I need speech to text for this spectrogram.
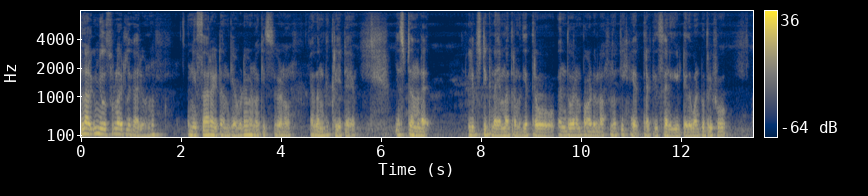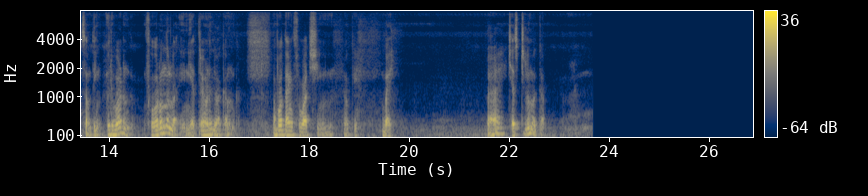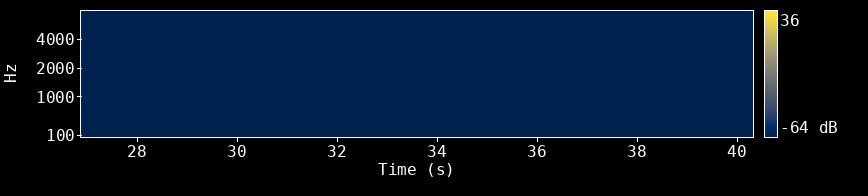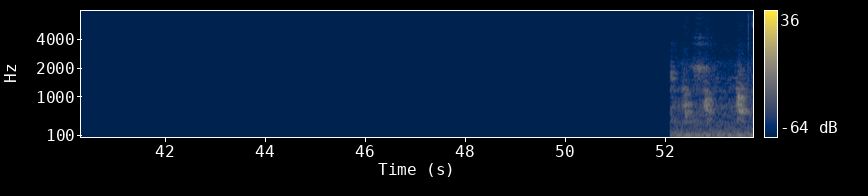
എല്ലാവർക്കും യൂസ്ഫുൾ ആയിട്ടുള്ള കാര്യമാണ്. നിസ്സാരമായിട്ട് നമുക്ക് എവിടെ വേണോ കിസ് വേണോ അത് നമുക്ക് ക്രിയേറ്റ് ചെയ്യാം. ജസ്റ്റ് നമ്മുടെ ലിപ്സ്റ്റിക് ഉണ്ടായാൽ മാത്രം മതി. എത്ര എന്തോരം പാടുള്ള നോക്കി എത്ര കിസ് എനിക്ക് കിട്ടിയത്? One two three four something ഒരുപാടുണ്ട്. ഫോർ ഒന്നുമില്ല ഇനി എത്ര വേണമെങ്കിലും ആക്കാം നമുക്ക്. അപ്പോൾ thanks for watching okay bye bye ജസ്റ്റിലും വെക്കാം.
